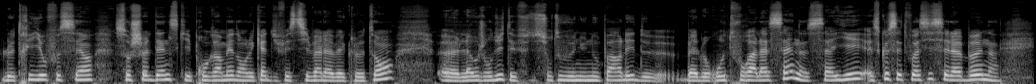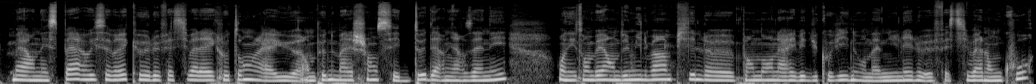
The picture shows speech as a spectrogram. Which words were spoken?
le trio phocéen Social Dance qui est programmé dans le cadre du festival avec le temps. Euh, là aujourd'hui, tu es surtout venu nous parler de bah, le retour à la scène. Ça y est, est-ce que cette fois-ci c'est la bonne? Bah, On espère, oui, c'est vrai que le festival avec le temps a eu un peu de malchance ces deux dernières années. On est tombé en 2020 pile pendant l'arrivée du Covid où on a annulé le festival en cours.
